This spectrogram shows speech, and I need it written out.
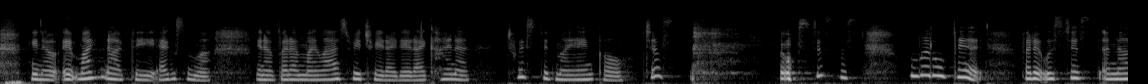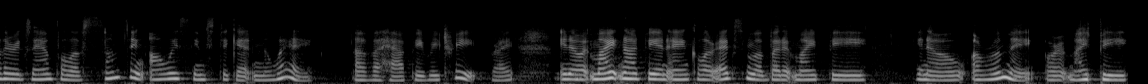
you know, it might not be eczema, you know, but on my last retreat I did, I kind of twisted my ankle just, it was just this little bit, but it was just another example of something always seems to get in the way of a happy retreat, right? You know, it might not be an ankle or eczema, but it might be, you know, a roommate, or it might be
